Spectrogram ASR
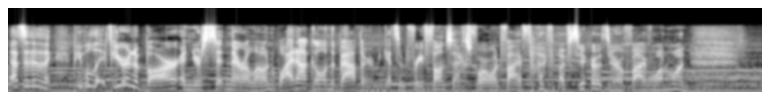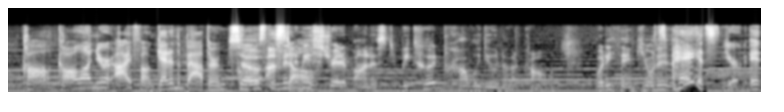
That's the other thing. People, if you're in a bar and you're sitting there alone, why not go in the bathroom and get some free phone sex? 415-550-0511. Call, call on your iPhone. Get in the bathroom. So the I'm gonna be straight up honest. We could probably do another call. What do you think? You want to? Hey, it's you're it.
